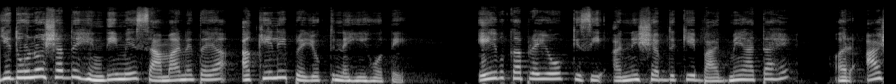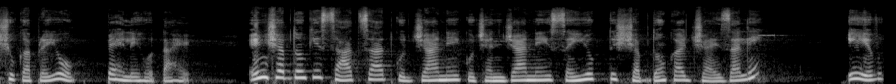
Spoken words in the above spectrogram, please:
ये दोनों शब्द हिंदी में सामान्यतया अकेले प्रयुक्त नहीं होते। एव का प्रयोग किसी अन्य शब्द के बाद में आता है और आशु का प्रयोग पहले होता है। इन शब्दों के साथ साथ कुछ जाने, कुछ अनजाने संयुक्त शब्दों का जायजा लें। एव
